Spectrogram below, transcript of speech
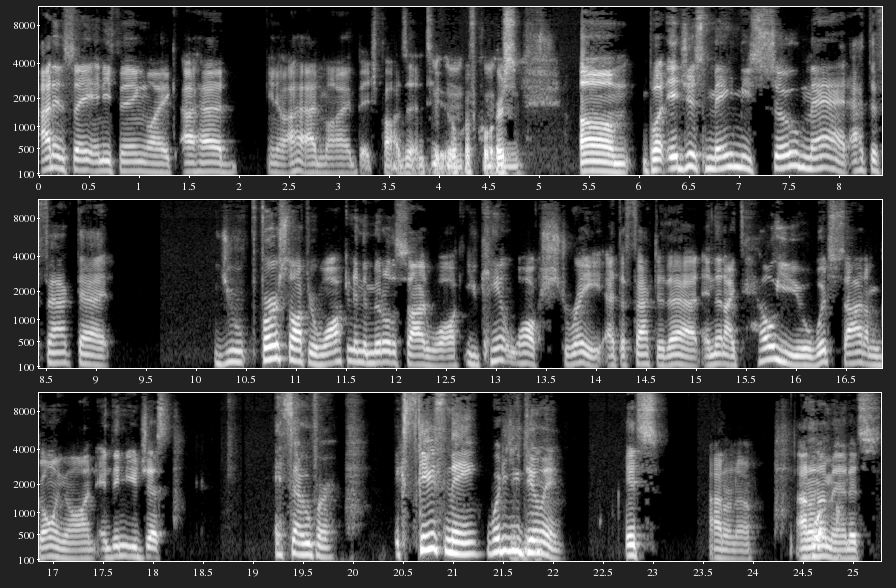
I didn't say anything. Like I had, you know, I had my bitch pods in too, Mhm, of course. Um, but it just made me so mad at the fact that you first off you're walking in the middle of the sidewalk you can't walk straight at the fact of that and then i tell you which side i'm going on and then you just it's over excuse me what are you Mhm. doing it's i don't know i don't Well- know man it's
